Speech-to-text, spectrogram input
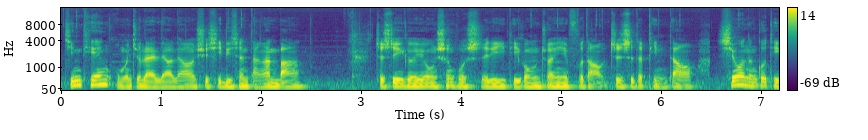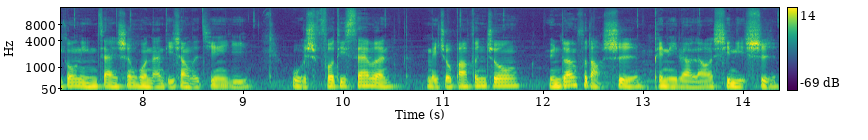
今天我们就来聊聊学习历程档案吧。这是一个用生活实例提供专业辅导知识的频道，希望能够提供您在生活难题上的建议。我是 Forty Seven，每周八分钟，云端辅导室陪你聊聊心理事。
